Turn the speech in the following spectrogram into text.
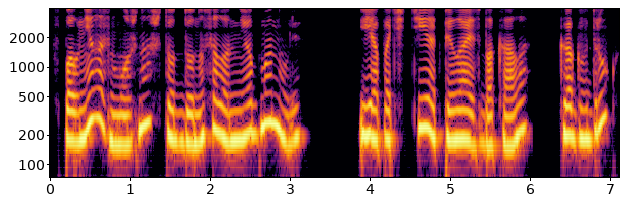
Вполне возможно, что Дону Салан не обманули. Я почти отпила из бокала, как вдруг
